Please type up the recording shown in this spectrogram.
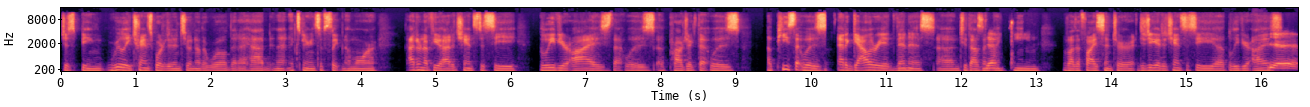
just being really transported into another world that I had in that experience of Sleep No More. I don't know if you had a chance to see Believe Your Eyes. That was a project that was a piece that was at a gallery at Venice uh, in 2019 yeah. by the Phi Center. Did you get a chance to see uh, Believe Your Eyes? Yeah,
